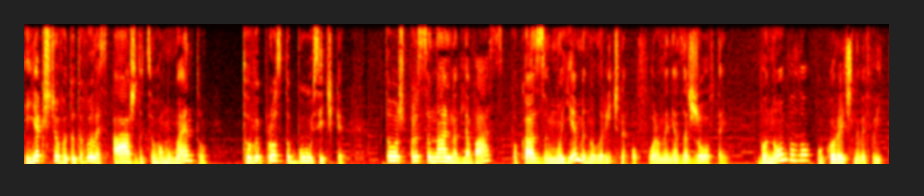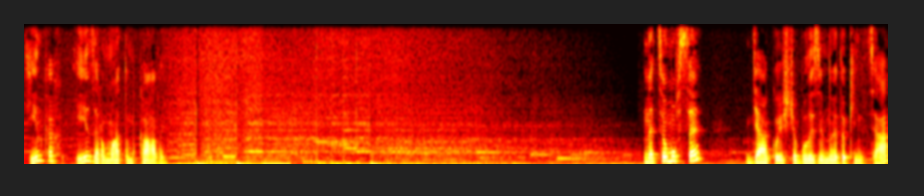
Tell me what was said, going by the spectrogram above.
І якщо ви додивились аж до цього моменту, то ви просто бусічки. Тож персонально для вас показую моє минулорічне оформлення за жовтень. Воно було у коричневих відтінках і з ароматом кави. На цьому все. Дякую, що були зі мною до кінця,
